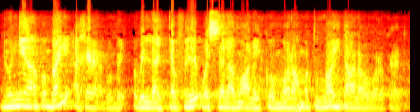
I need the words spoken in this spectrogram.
dunia pun baik akhirat pun baik. Wabillahi taufiq. Wassalamualaikum warahmatullahi ta'ala wabarakatuh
